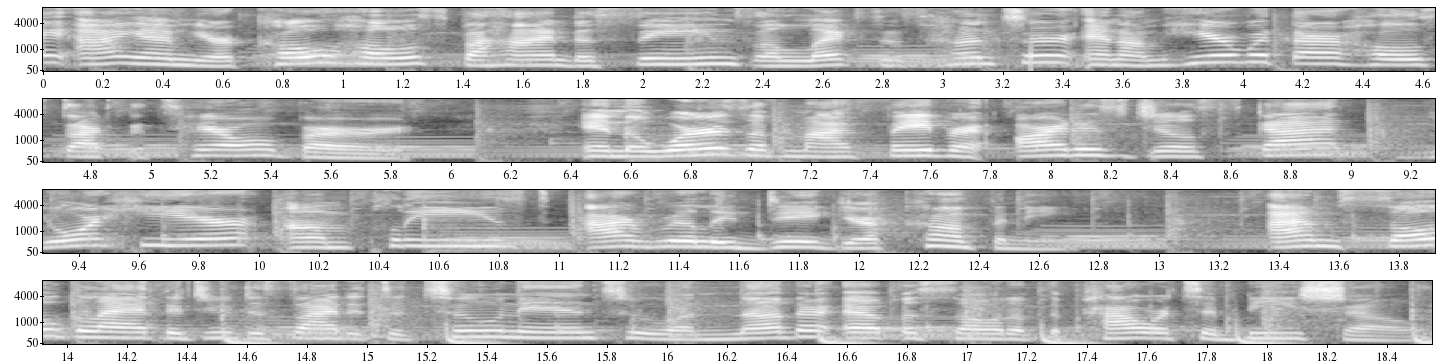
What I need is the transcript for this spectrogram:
Hi, I am your co host behind the scenes, Alexis Hunter, and I'm here with our host, Dr. Terrell Bird. In the words of my favorite artist, Jill Scott, you're here, I'm pleased, I really dig your company. I'm so glad that you decided to tune in to another episode of the Power2B show.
